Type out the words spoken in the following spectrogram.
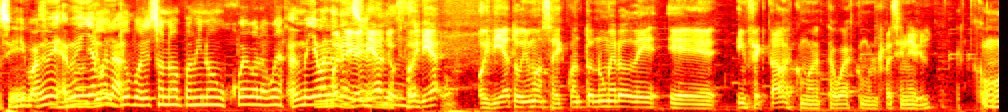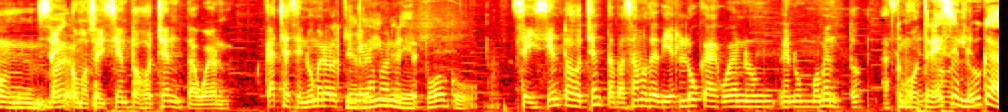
Sí, a mí me- así, a mí me no, llama yo, la- yo por eso no, para mí no es un juego la weá. A mí me llama la Bueno, y hoy día, hoy día, hoy día tuvimos, ¿sabéis cuánto número de eh, infectados? Es como esta weá, es como el Resident Evil. Como, Seis- como 680, weón. Cacha ese número al que llegamos en Terrible, este. poco. weón. 680, pasamos de 10 lucas, weón, en un, en un momento. a como 13 680. lucas,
